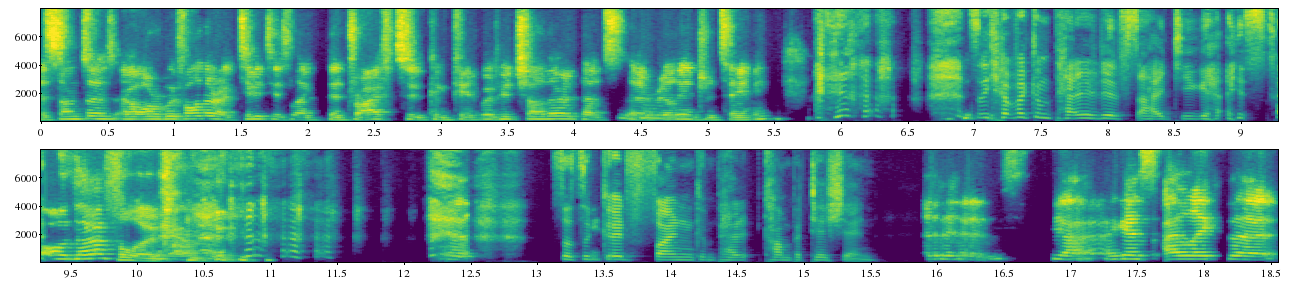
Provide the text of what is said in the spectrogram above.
sometimes, or with other activities like the drive to compete with each other. That's uh, mm-hmm. really entertaining. so you have a competitive side to you guys. Oh, definitely. so it's a good, fun compet- competition. It is. Yeah, I guess I like the.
